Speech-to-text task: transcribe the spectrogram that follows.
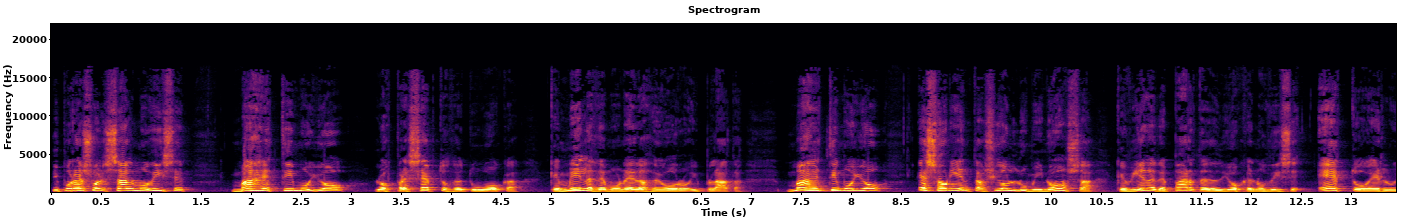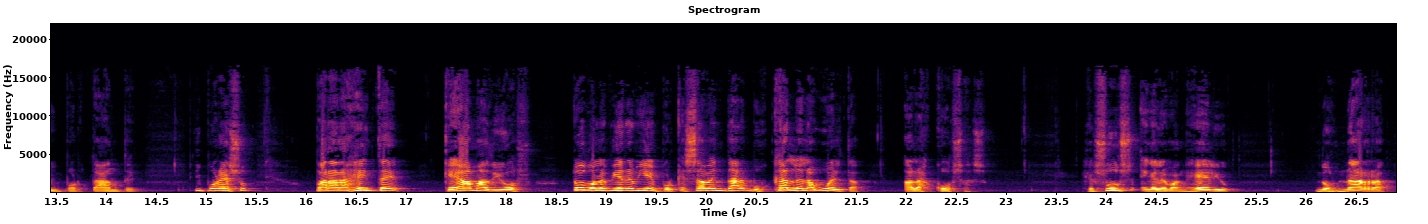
Y por eso el Salmo dice, más estimo yo los preceptos de tu boca que miles de monedas de oro y plata. Más estimo yo esa orientación luminosa que viene de parte de Dios que nos dice, esto es lo importante. Y por eso, para la gente que ama a Dios, todo les viene bien porque saben dar, buscarle la vuelta a las cosas. Jesús en el Evangelio nos narra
